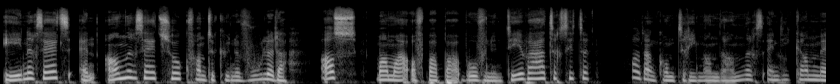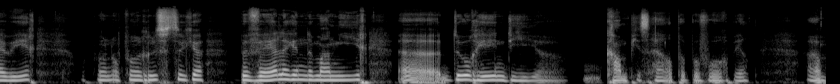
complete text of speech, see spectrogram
Enerzijds en anderzijds ook van te kunnen voelen dat als mama of papa boven hun theewater zitten, oh, dan komt er iemand anders en die kan mij weer op een, op een rustige, beveiligende manier eh, doorheen die eh, krampjes helpen, bijvoorbeeld. Um,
